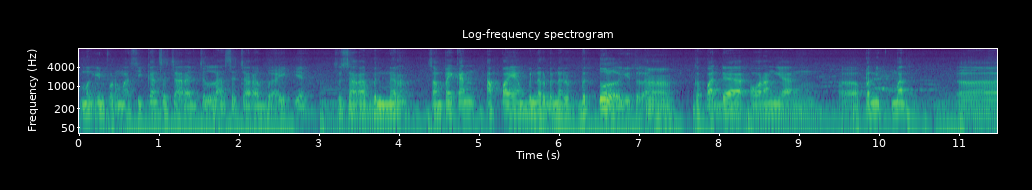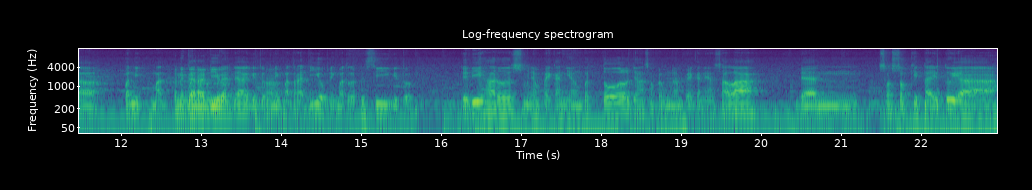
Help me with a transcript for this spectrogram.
menginformasikan secara jelas, secara baik ya, secara benar sampaikan apa yang benar-benar betul gitu lah Heeh. kepada orang yang eh, penikmat eh, penikmat Pendengar radio. berada gitu Hmm. penikmat radio penikmat televisi gitu jadi harus menyampaikan yang betul jangan sampai menyampaikan yang salah dan sosok kita itu ya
